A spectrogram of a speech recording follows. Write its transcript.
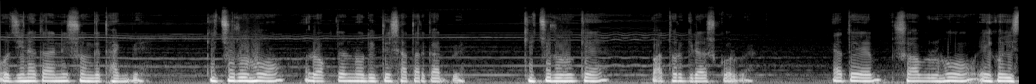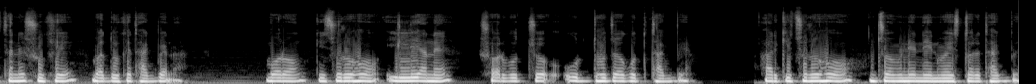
ও জিনাকারিনীর সঙ্গে থাকবে। কিছু রুহ রক্তের নদীতে সাঁতার কাটবে। কিছু রুহকে পাথর গ্রাস করবে। এতএব সব রুহ একই স্থানে সুখে বা দুঃখে থাকবে না। বরং কিছু রুহ ইলিয়ানে সর্বোচ্চ ঊর্ধ্ব জগতে থাকবে আর কিছু রুহ জমিনের নিম্ন স্তরে থাকবে।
